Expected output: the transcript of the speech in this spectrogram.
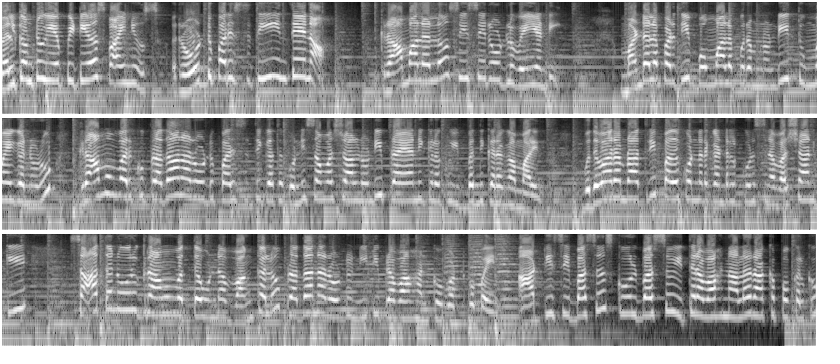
Welcome to APTS five news. Road పరిస్థితి ఇంతేనా? గ్రామాలలో సీసీ రోడ్లు వేయండి. మండల పరిధి బొమ్మాలపురం నుండి తుమ్మైగనూరు గ్రామం వరకు ప్రధాన రోడ్డు పరిస్థితి గత కొన్ని సంవత్సరాల నుండి ప్రయాణికులకు ఇబ్బందికరంగా మారింది. బుధవారం రాత్రి పదకొండున్నర గంటలు కురిసిన వర్షానికి సాతనూరు గ్రామం వద్ద ఉన్న వంకలో ప్రధాన రోడ్డు నీటి ప్రవాహానికి కొట్టుకుపోయింది. ఆర్టీసీ బస్సు స్కూల్ బస్సు ఇతర వాహనాల రాకపోకలకు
